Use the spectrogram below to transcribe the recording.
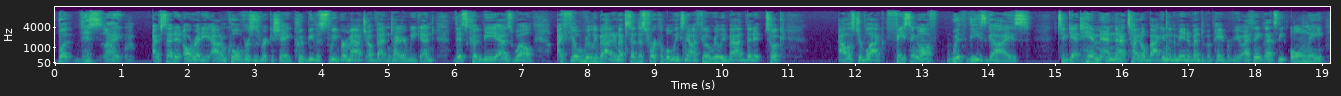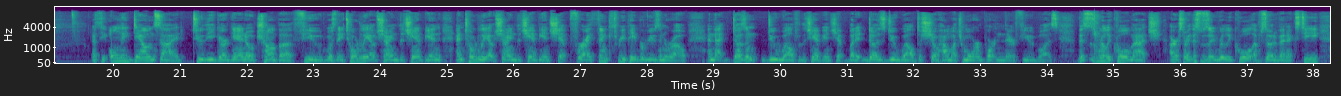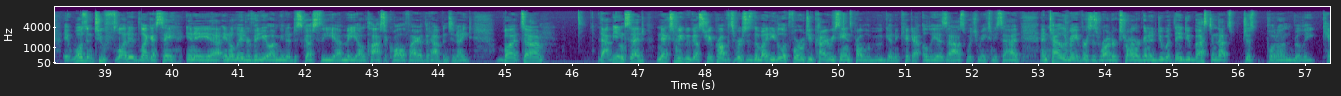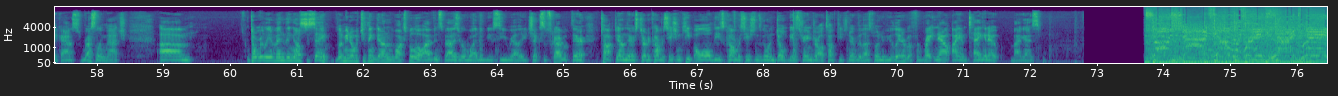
but this, like, I've said it already. Adam Cole versus Ricochet could be the sleeper match of that entire weekend. This could be as well. I feel really bad, and I've said this for a couple of weeks now. I feel really bad that it took Aleister Black facing off with these guys to get him and that title back into the main event of a pay per view. I think that's the only that's the only downside to the Gargano Ciampa feud was they totally outshined the champion and totally outshined the championship for I think three pay-per-views in a row, and that doesn't do well for the championship, but it does do well to show how much more important their feud was. This is a really cool match, or sorry, this was a really cool episode of NXT. It wasn't too flooded, like I say in a uh, in a later video. I'm going to discuss the uh, Young Classic qualifier that happened tonight, but. Uh, that being said, next week we've got Street Profits versus the Mighty to look forward to. Kairi Sane's probably going to kick out Aliyah's ass, which makes me sad. And Tyler Bate versus Roderick Strong are going to do what they do best, and that's just put on really kick-ass wrestling match. Um, don't really have anything else to say. Let me know what you think down in the box below. Ivan Spaz, your YWC Reality Check. Subscribe up there, talk down there, start a conversation. Keep all these conversations going. Don't be a stranger. I'll talk to each and every last one of you later. But for right now, I am tagging out. Bye, guys. Like me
